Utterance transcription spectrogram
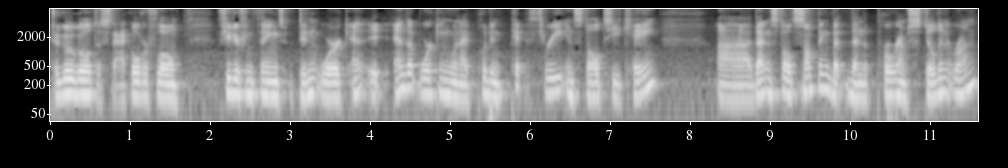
to Google to Stack Overflow few different things didn't work and it ended up working when i put in pip3 install tk uh, that installed something but then the program still didn't run.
